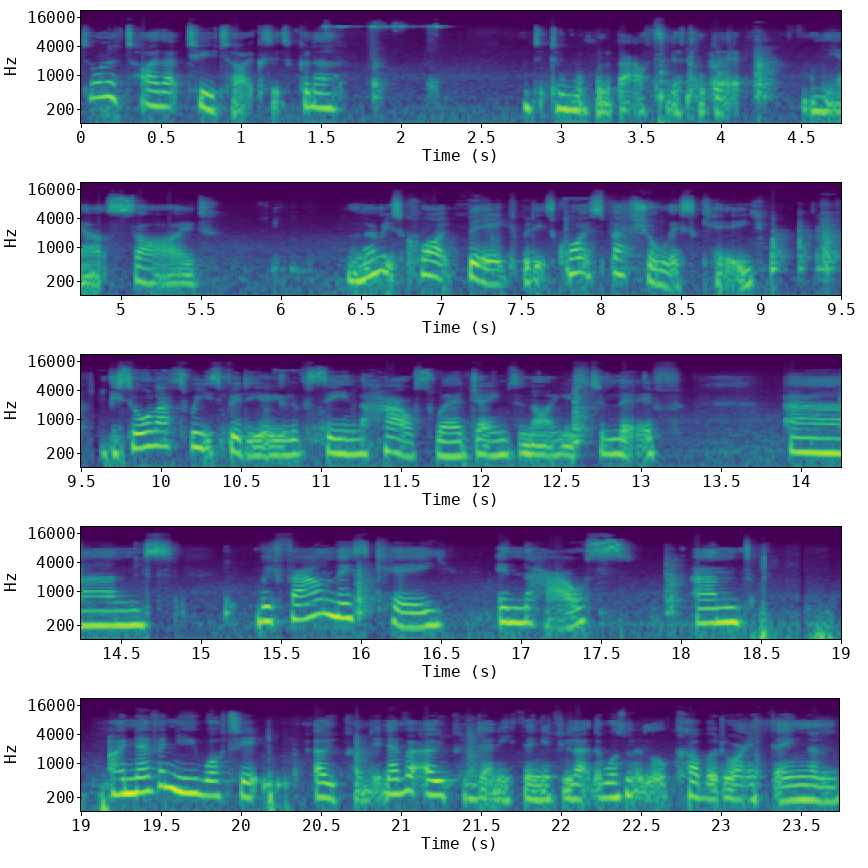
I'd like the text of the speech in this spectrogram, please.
Don't want to tie that too tight because it's going to want it to wobble about a little bit on the outside. I know it's quite big, but it's quite special, this key. If you saw last week's video, you'll have seen the house where James and I used to live. And we found this key in the house, and I never knew what it opened. It never opened anything, if you like. There wasn't a little cupboard or anything, and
